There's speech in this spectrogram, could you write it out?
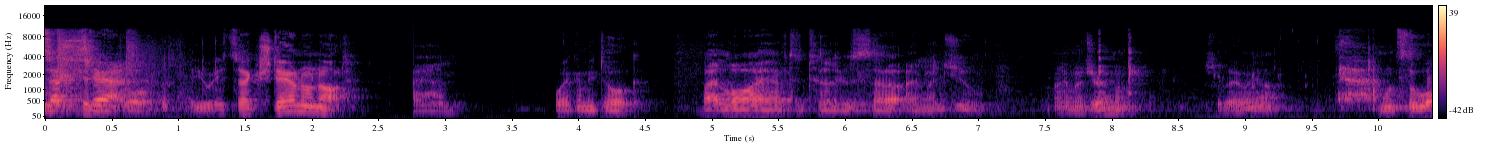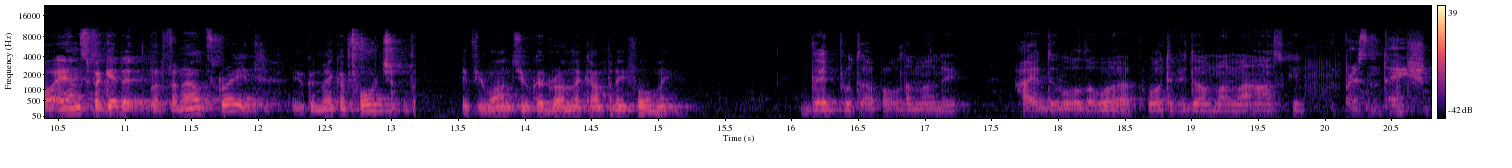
Itzhak Stern. Are you Itzhak Stern or not? I am. Where can we talk? By law, I have to tell you, sir, I'm a Jew. I'm a German. So there we are. Once the war ends, forget it. But for now, it's great. You can make a fortune. If you want, you could run the company for me. They'd put up all the money. I'd do all the work. What if you don't mind my asking? The presentation.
